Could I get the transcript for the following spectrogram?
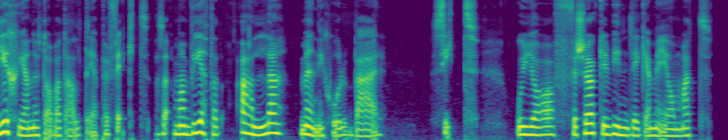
ge sken av att allt är perfekt. Alltså, man vet att alla människor bär sitt. Och jag försöker vinnlägga mig om att,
